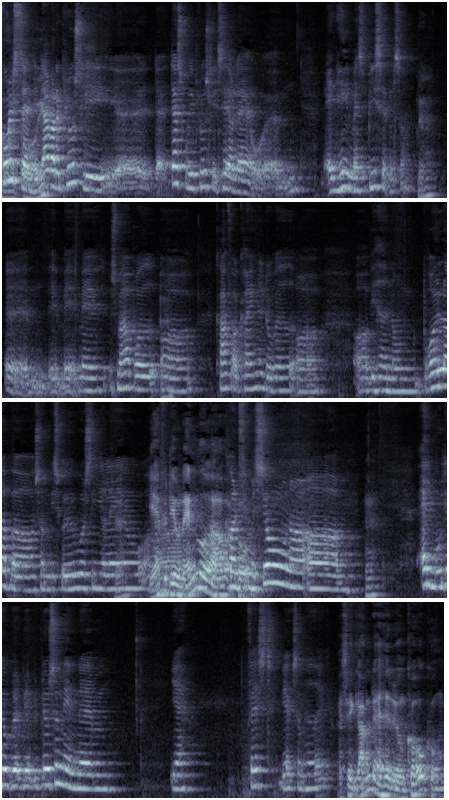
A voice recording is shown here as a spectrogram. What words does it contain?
Fuldstændig. at Der var det pludselig, øh, der, der skulle vi pludselig til at lave øh, en hel masse bisættelser. Ja. Øh, med, med smørbrød og kaffe og kringle, du ved, og, og vi havde nogle bryllupper, som vi skulle øve os i at lave. Og, ja, for det er jo en anden måde at arbejde på. konfirmationer og Ja. alt muligt. Det blev, det blev sådan en øh, ja, festvirksomhed, ikke? Altså i gamle dage hed det jo en kogekone.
